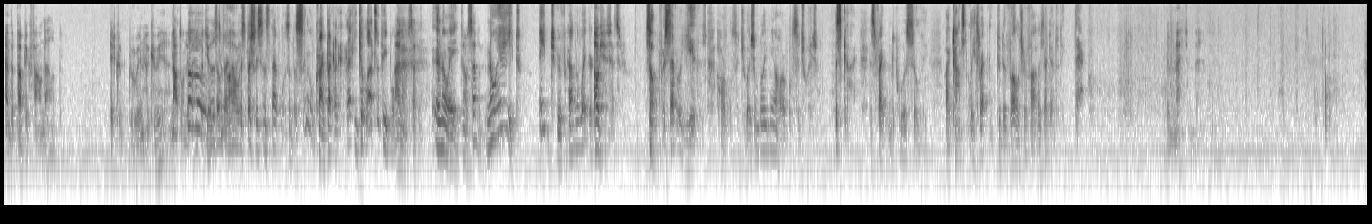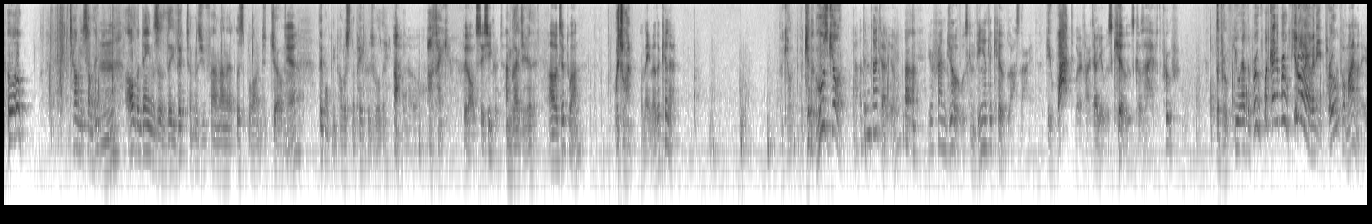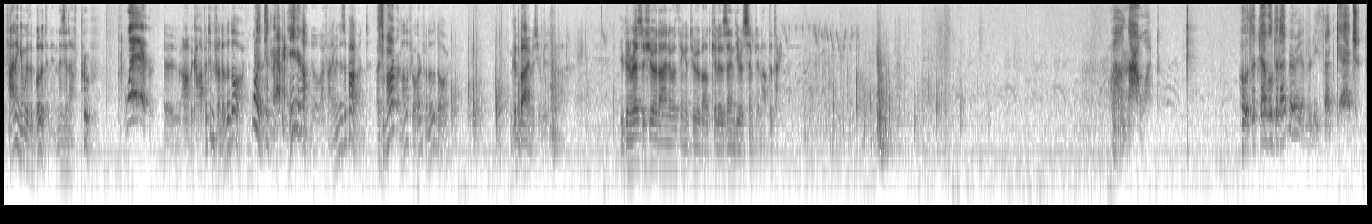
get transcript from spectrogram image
and the public found out, it could ruin her career. Not only that, but yours don't too. I know, especially since that wasn't a single crime. He killed lots of people. I know, seven. Uh, no, eight. No, seven. No, eight. Eight. You've forgotten the waiter. Oh, yes, that's true. So, for several years, horrible situation, believe me, a horrible situation. This guy has frightened poor Sylvie by constantly threatening to divulge her father's identity. There. Imagine that. Oh, oh. tell me something. Hmm? All the names of the victims you found on that list belong to Joe. Yeah? They won't be published in the papers, will they? Oh, no. Oh, thank you. They'll all stay secret. I'm glad to hear that. I'll except one Which one? the name of the killer. The killer. The killer. Who's killer? Uh, didn't I tell you? Uh-uh. Your friend Joe was conveniently killed last night. He what? Well, if I tell you he was killed, it's because I have the proof. The proof. You have the proof. What kind of proof? You don't have any proof. For my money, finding him with a bullet in him is enough proof. But where? Uh, on the carpet in front of the door. Well, it didn't happen here. Oh, no, I found him in his apartment. His apartment. On the floor in front of the door. Goodbye, Monsieur Brisbane. You can rest assured I know a thing or two about killers, and you're simply not the type. Well, now what? Who the devil did I bury underneath that gadget?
